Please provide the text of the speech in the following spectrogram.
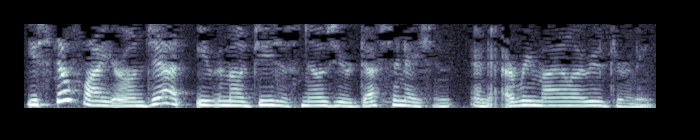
You still fly your own jet even though Jesus knows your destination and every mile of your journey.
